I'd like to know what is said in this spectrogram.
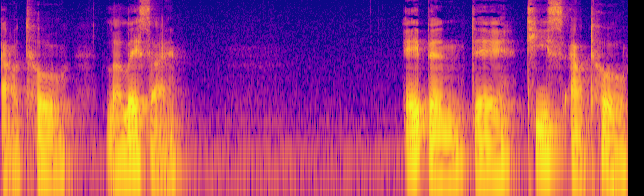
auto la lesai. Epen de tis auto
